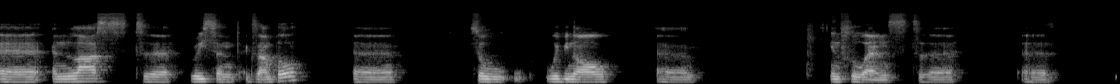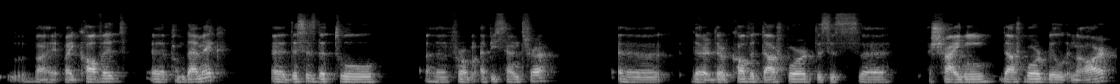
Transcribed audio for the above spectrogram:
Uh, and last uh, recent example, so we've been all influenced uh, uh, by, by COVID uh, pandemic. this is the tool from Epicentre. their, their COVID dashboard, this is a shiny dashboard built in R.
